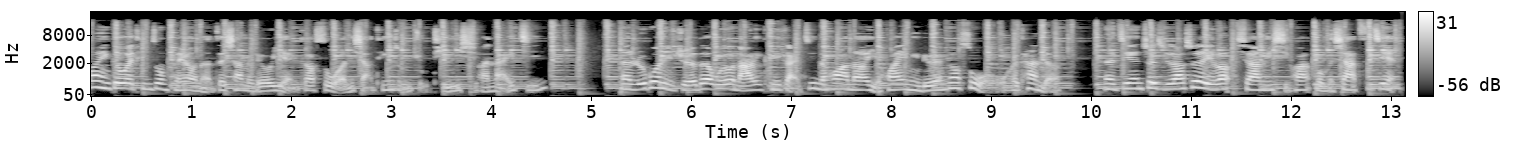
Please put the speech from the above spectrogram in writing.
欢迎各位听众朋友呢，在下面留言告诉我你想听什么主题，喜欢哪一集。那如果你觉得我有哪里可以改进的话呢，也欢迎你留言告诉我，我会看的。那今天这集到这里了，希望你喜欢，我们下次见。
